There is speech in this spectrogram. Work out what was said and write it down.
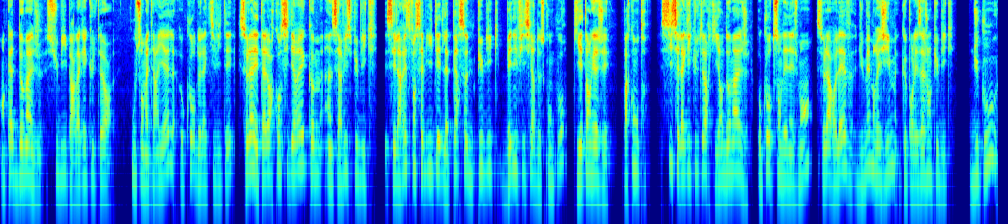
En cas de dommage subi par l'agriculteur ou son matériel au cours de l'activité, cela est alors considéré comme un service public. C'est la responsabilité de la personne publique bénéficiaire de ce concours qui est engagée. Par contre, si c'est l'agriculteur qui endommage au cours de son déneigement, cela relève du même régime que pour les agents publics. Du coup,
